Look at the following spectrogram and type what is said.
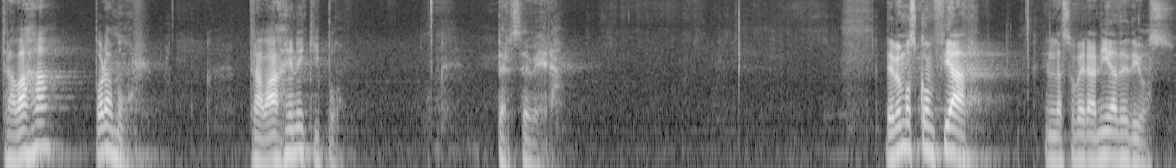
Trabaja por amor. Trabaja en equipo. Persevera. Debemos confiar en la soberanía de Dios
